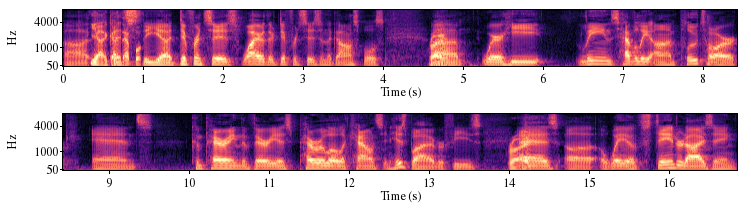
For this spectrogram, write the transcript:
Uh, yeah, I got that book. The uh, differences. Why are there differences in the Gospels? Right. Um, where he leans heavily on Plutarch and comparing the various parallel accounts in his biographies right. as a, a way of standardizing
